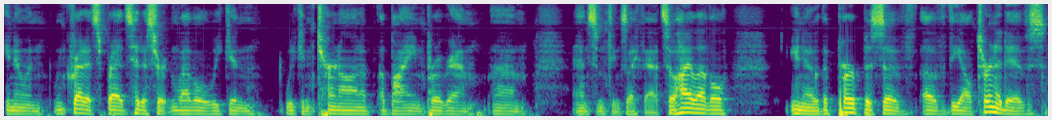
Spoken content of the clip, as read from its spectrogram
you know, when when credit spreads hit a certain level, we can we can turn on a, a buying program um, and some things like that. So high level, you know, the purpose of of the alternatives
